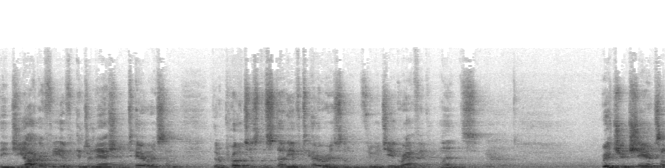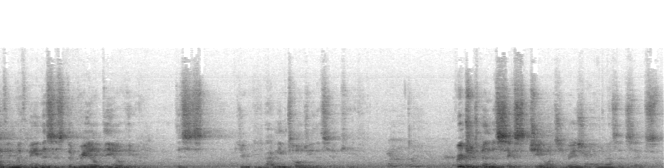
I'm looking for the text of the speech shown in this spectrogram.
The Geography of International Terrorism that approaches the study of terrorism through a geographic lens. Richard shared something with me, and this is the real deal here. This is, I haven't even told you this yet, Keith. Richard's been to six GEOINTs. You raised your hand when I said six.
